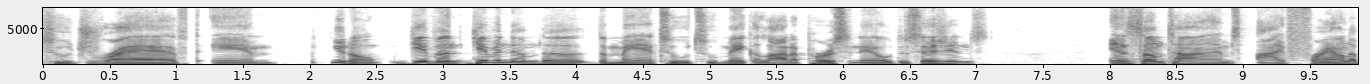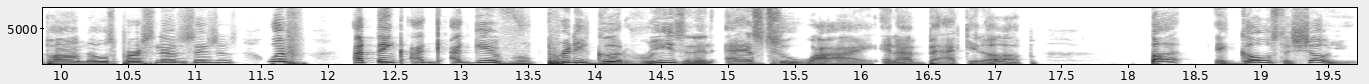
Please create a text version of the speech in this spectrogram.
to draft and you know given giving them the the mantle to make a lot of personnel decisions and sometimes i frown upon those personnel decisions with i think i, I give pretty good reasoning as to why and i back it up but it goes to show you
